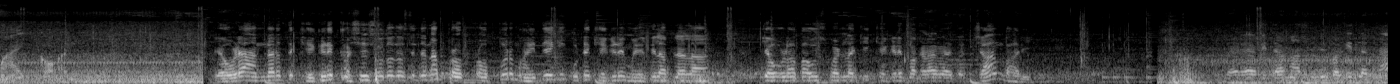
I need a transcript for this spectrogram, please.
माय गॉड एवढ्या अंधारात ते खेकडे कसे शोधत असतील त्यांना प्रॉपर माहिती आहे की कुठे खेकडे मिळतील आपल्याला. केवढा पाऊस पडला की खेकडे येतात जाम भारी. मित्रांनो आता तुम्ही बघितलं ना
